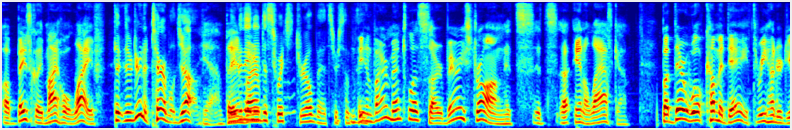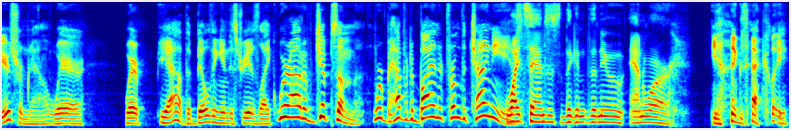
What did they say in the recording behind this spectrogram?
uh, basically my whole life. They're, they're doing a terrible job. Yeah, the maybe they need to switch drill bits or something. The environmentalists are very strong. It's it's uh, in Alaska, but there will come a day 300 years from now where where yeah, the building industry is like, we're out of gypsum. We're having to buy it from the Chinese. White Sands is the the new ANWR. Yeah, exactly.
